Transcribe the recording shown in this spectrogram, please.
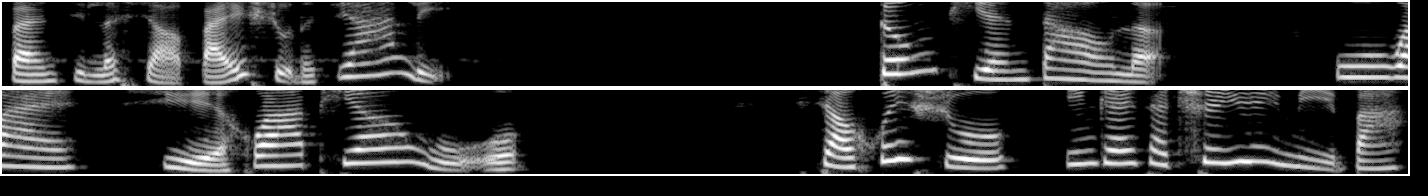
搬进了小白鼠的家里。冬天到了，屋外雪花飘舞，小灰鼠应该在吃玉米吧？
